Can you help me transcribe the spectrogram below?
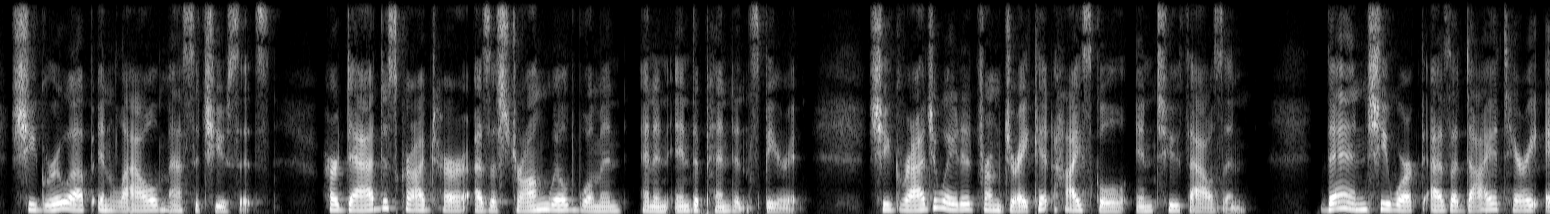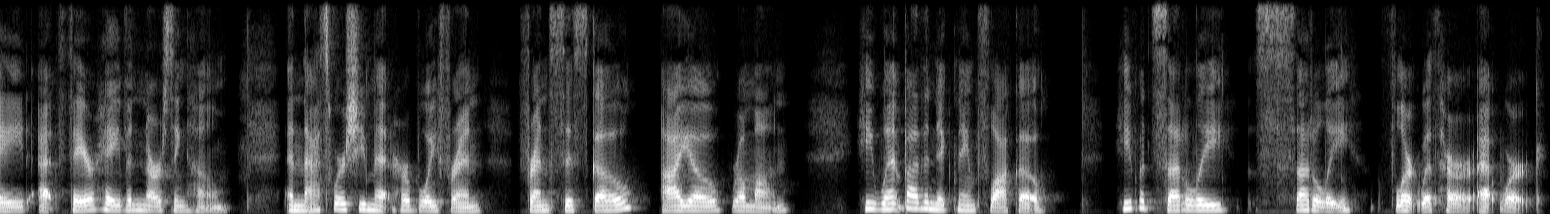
She grew up in Lowell, Massachusetts. Her dad described her as a strong willed woman and an independent spirit. She graduated from Dracut High School in 2000. Then she worked as a dietary aide at Fairhaven Nursing Home, and that's where she met her boyfriend, Francisco Ayo Roman. He went by the nickname Flaco. He would subtly, subtly flirt with her at work.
